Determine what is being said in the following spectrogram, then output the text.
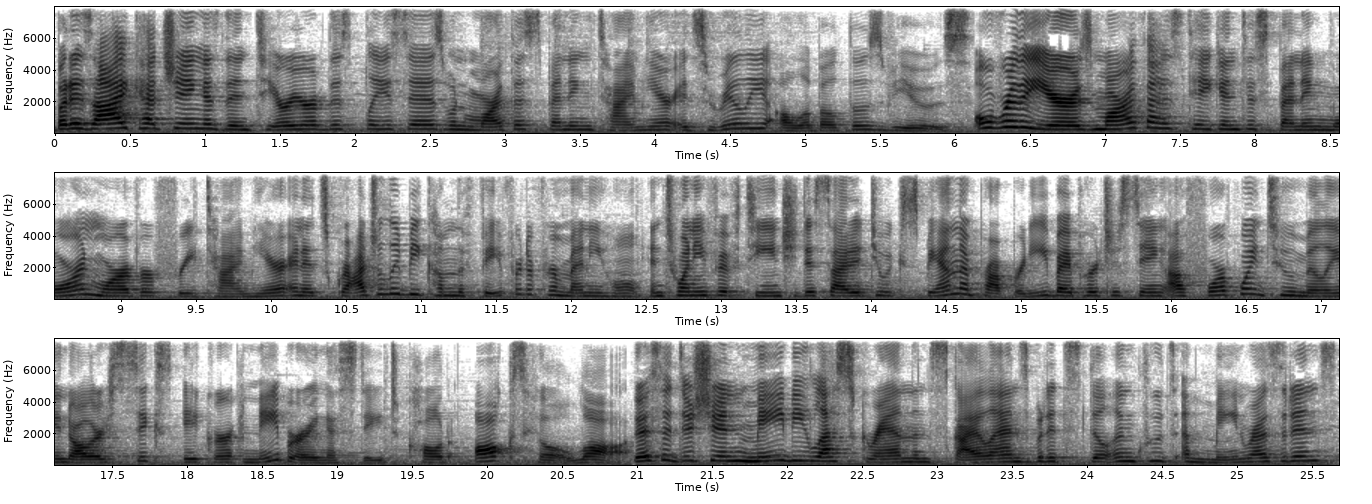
But as eye-catching as the interior of this place is, when Martha's spending time here, it's really all about those views. Over the years, Martha has taken to spending more and more of her free time here, and it's gradually become the favorite of her many homes. In 2015, she decided to expand the property by purchasing a $4.2 million six-acre neighboring estate called Ox Hill Law. This addition may be less grand than Skylands, but it still includes a main residence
